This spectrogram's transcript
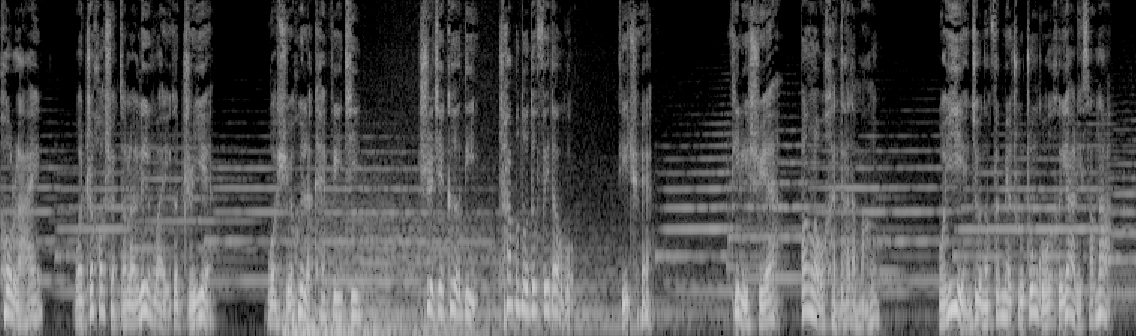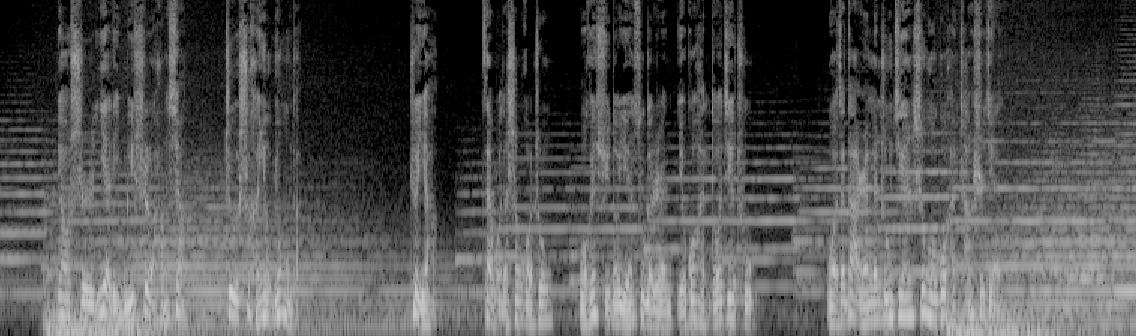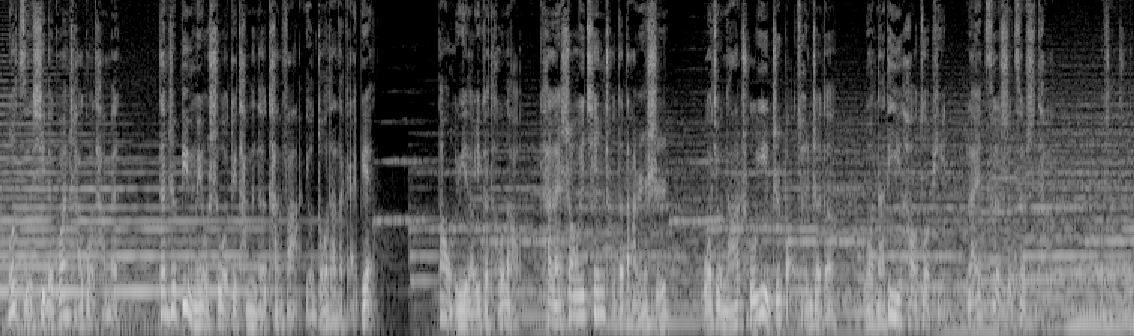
后来，我只好选择了另外一个职业。我学会了开飞机，世界各地差不多都飞到过。的确，地理学帮了我很大的忙，我一眼就能分辨出中国和亚利桑那。要是夜里迷失了航向，这是很有用的。这样，在我的生活中，我跟许多严肃的人有过很多接触。我在大人们中间生活过很长时间。我仔细地观察过他们，但这并没有使我对他们的看法有多大的改变。当我遇到一个头脑看来稍微清楚的大人时，我就拿出一直保存着的我那第一号作品来测试测试他。我想知道。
